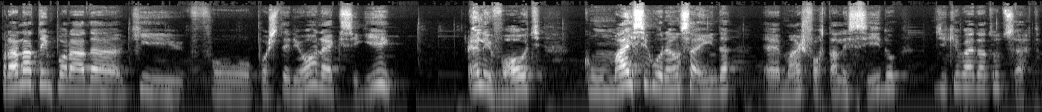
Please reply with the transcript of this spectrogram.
para na temporada que for posterior, né, que seguir, ele volte com mais segurança ainda é, mais fortalecido de que vai dar tudo certo.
